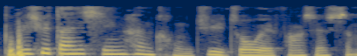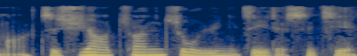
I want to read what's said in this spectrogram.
不必去担心和恐惧周围发生什么，只需要专注于你自己的世界。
